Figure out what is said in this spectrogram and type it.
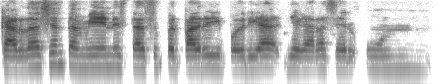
Kardashian también está súper padre y podría llegar a ser un,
